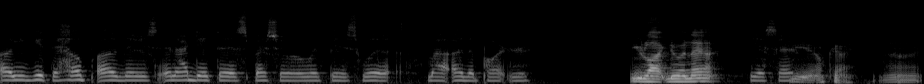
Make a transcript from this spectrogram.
Uh, you get to help others, and I did the Special Olympics with my other partner. You like doing that? Yes, sir. Yeah, okay. All right.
